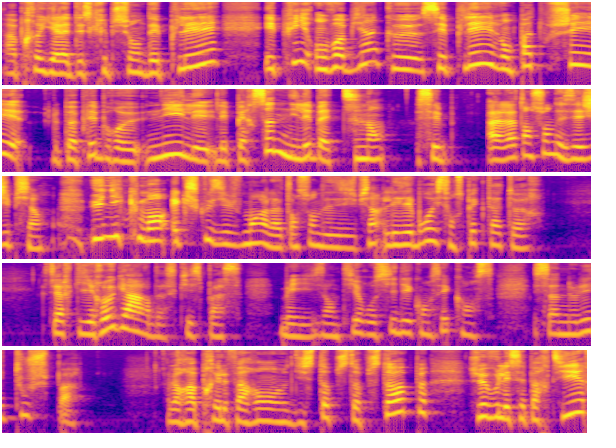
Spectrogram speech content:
Après, il y a la description des plaies. Et puis, on voit bien que ces plaies vont pas toucher le peuple hébreu, ni les, personnes, ni les bêtes. Non, c'est à l'attention des Égyptiens. Uniquement, exclusivement à l'attention des Égyptiens. Les Hébreux, ils sont spectateurs. C'est-à-dire qu'ils regardent ce qui se passe, mais ils en tirent aussi des conséquences. Ça ne les touche pas. Alors après, le pharaon dit stop, stop, stop, je vais vous laisser partir.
